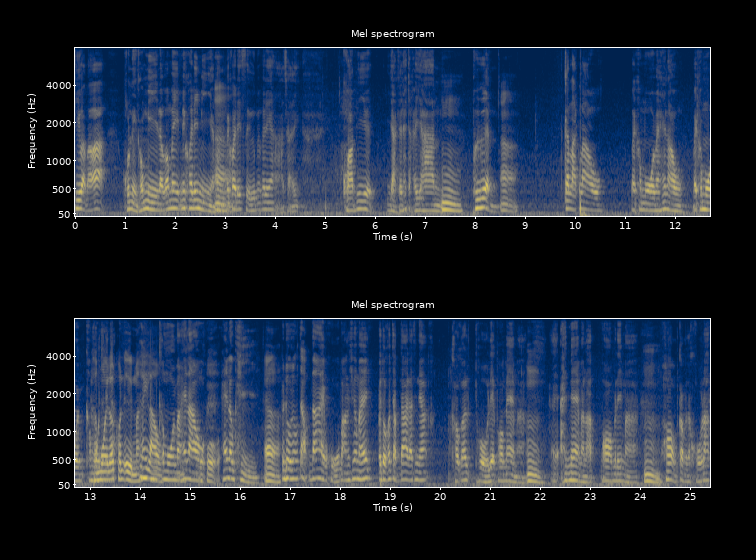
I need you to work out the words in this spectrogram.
ที่แบบว่า คนอื่นเขามีเราก็ไม่ไม่ค่อยได้มีอะอ่า ไม่ค่อยได้ซื้อไม่ค่อยได้หาใช้ ความที่อยากจะได้จักรยาน อืม เพื่อนอ่า ก็รักเรา ไปขโมยมาให้เรา ไปขโมยขโมยรถคนอื่นมาให้เรา ขโมยมาให้เรา โอ้โห ให้เราขี่เออ ไปโดนเขาจับได้โอ้โหบางเชื่อไหมไปโดนเขาจับได้แล้วทีเนี้ยเขาก็โทรเรียกพ่อแม่มาอืมให้ให้แม่มารับ พ่อไม่ได้มาอืม พ่อผมกลับมาจากโคราช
